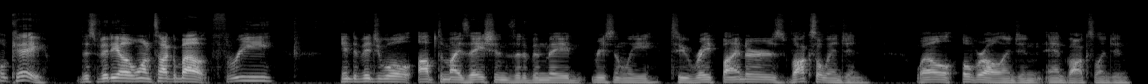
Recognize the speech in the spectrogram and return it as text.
Okay, this video I want to talk about three individual optimizations that have been made recently to Wraithbinder's voxel engine. Well, overall engine and voxel engine.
